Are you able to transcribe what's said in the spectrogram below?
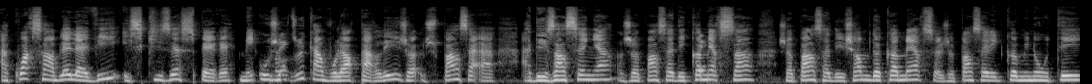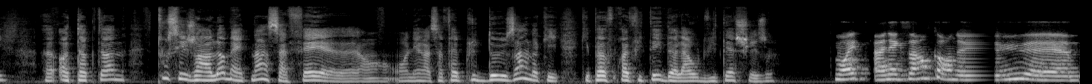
à quoi ressemblait la vie et ce qu'ils espéraient. Mais aujourd'hui, quand vous leur parlez, je, pense à, des enseignants, je pense à des commerçants, je pense à des chambres de commerce, je pense à des communautés euh, autochtones. Tous ces gens-là, maintenant, ça fait, euh, on, est, ça fait plus de deux ans qu'ils peuvent profiter de la haute vitesse chez eux. Oui, un exemple qu'on a eu euh,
